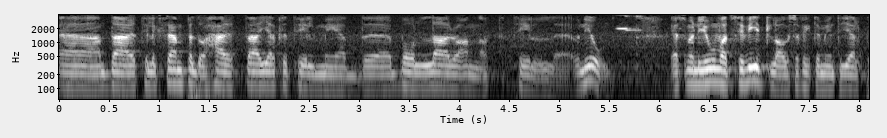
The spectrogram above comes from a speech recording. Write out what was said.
Uh, där till exempel då Hertha hjälpte till med uh, bollar och annat till Union. Eftersom Union var ett civilt lag så fick de ju inte hjälp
